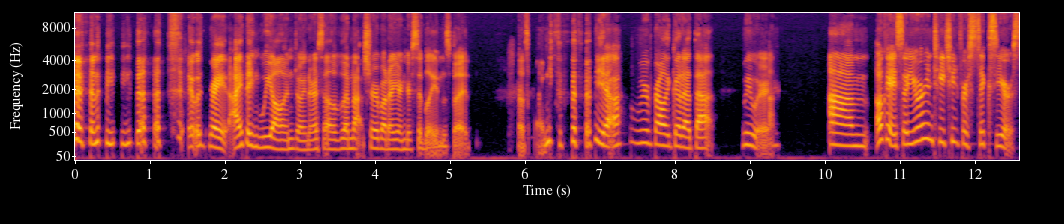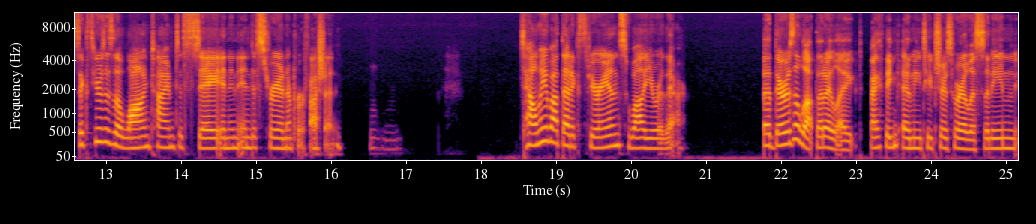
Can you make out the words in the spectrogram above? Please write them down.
it was great. I think we all enjoyed ourselves. I'm not sure about our younger siblings, but that's fun. yeah, we were probably good at that. We were. Um, okay, so you were in teaching for six years. Six years is a long time to stay in an industry and a profession. Mm-hmm. Tell me about that experience while you were there. Uh, there is a lot that I liked. I think any teachers who are listening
